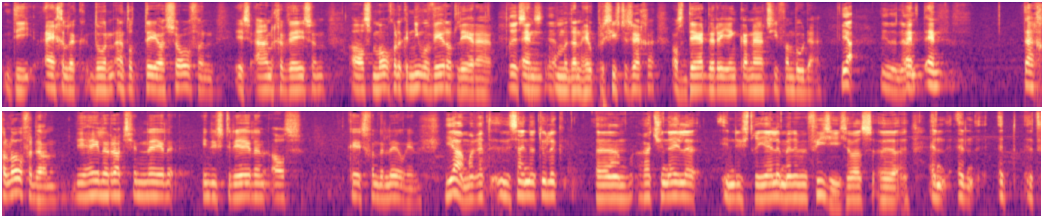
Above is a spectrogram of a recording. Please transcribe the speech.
die eigenlijk door een aantal theosofen is aangewezen als mogelijke nieuwe wereldleraar. Precies, en om het dan heel precies te zeggen, als derde reïncarnatie van Boeddha. Ja, inderdaad. En, en daar geloven dan die hele rationele industriëlen als Kees van der Leeuw in. Ja, maar het zijn natuurlijk um, rationele industriële met een visie. Zoals, uh, en en het, het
